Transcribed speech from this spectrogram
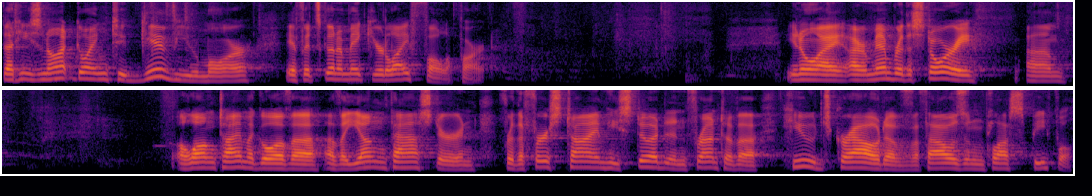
that He's not going to give you more if it's going to make your life fall apart. You know, I, I remember the story um, a long time ago of a, of a young pastor, and for the first time he stood in front of a huge crowd of a thousand plus people.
